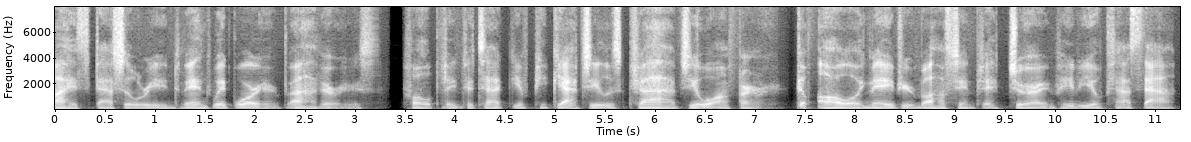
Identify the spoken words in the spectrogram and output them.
by special arrangement with Warner Brothers. Hoping Detective Pikachu's job you offer. The following major motion picture and video cast out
